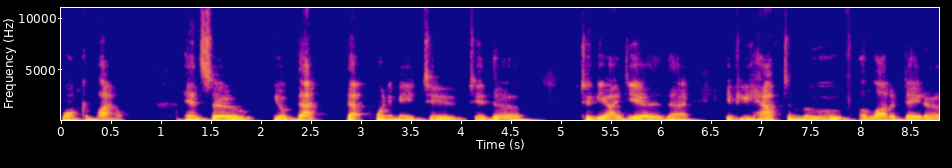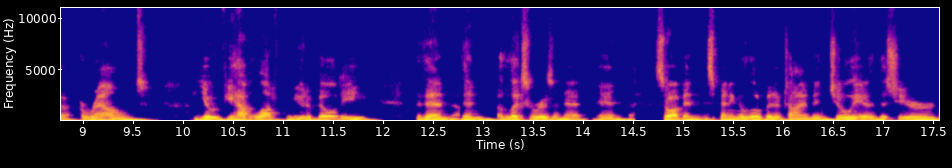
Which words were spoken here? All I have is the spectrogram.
won't compile. And so, you know, that that pointed me to to the to the idea that if you have to move a lot of data around, you know, if you have a lot of mutability, then then Elixir isn't it. And so I've been spending a little bit of time in Julia this year,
